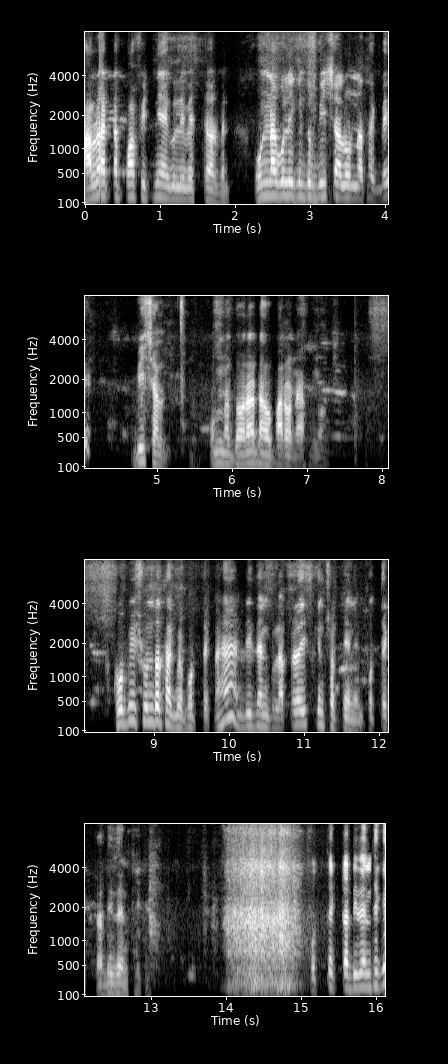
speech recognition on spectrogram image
ভালো একটা প্রফিট নিয়ে এগুলি বেচতে পারবেন। ওন্নাগুলি কিন্তু বিশাল ওন্না থাকবে। বিশাল। ওন্না ধরাটাও পারো না এখনও। খুবই সুন্দর থাকবে প্রত্যেকটা হ্যাঁ? ডিজাইনগুলো আপনারা স্ক্রিনশট নিয়ে নিন প্রত্যেকটা ডিজাইন থেকে। প্রত্যেকটা ডিজাইন থেকে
